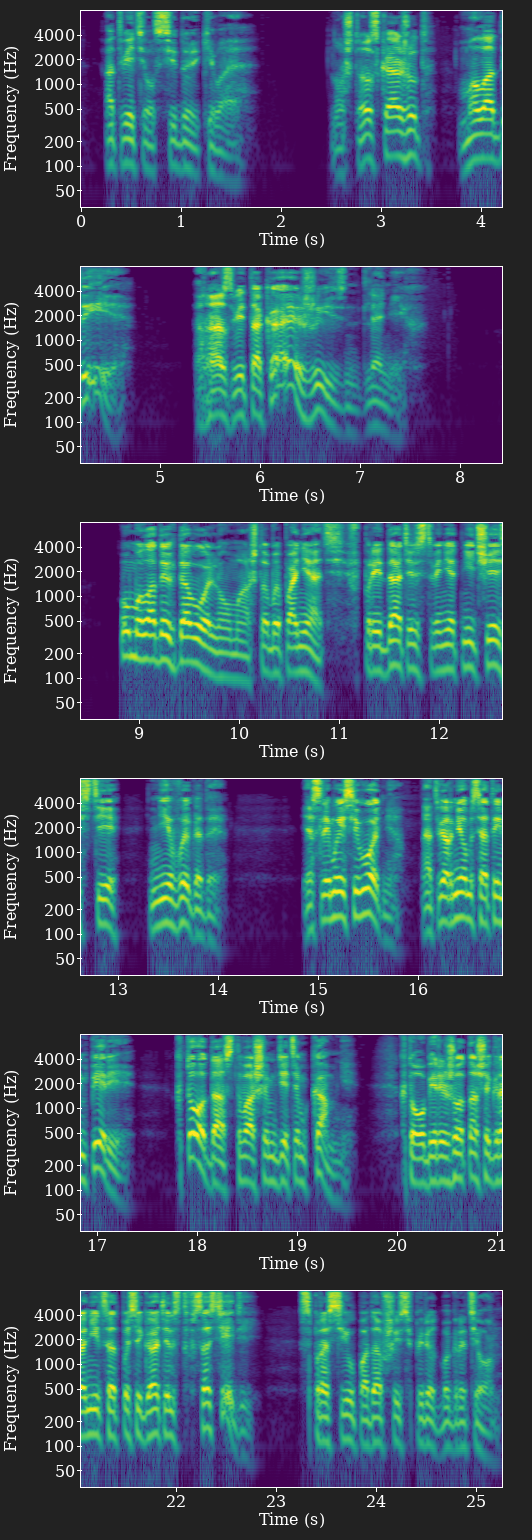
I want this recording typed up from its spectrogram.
— ответил Седой, кивая. Но что скажут молодые? Разве такая жизнь для них? У молодых довольно ума, чтобы понять, в предательстве нет ни чести, ни выгоды. Если мы сегодня отвернемся от империи, кто даст вашим детям камни? Кто убережет наши границы от посягательств соседей? — спросил, подавшись вперед Багратион.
